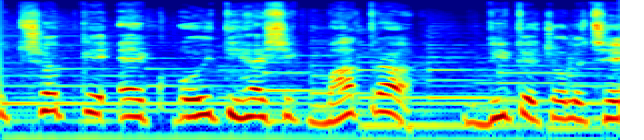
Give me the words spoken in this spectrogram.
উৎসবকে এক ঐতিহাসিক মাত্রা দিতে চলেছে।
